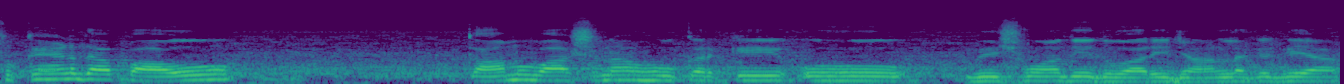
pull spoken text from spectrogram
ਸੋ ਕਹਿਣ ਦਾ ਭਾਵ, ਕਾਮ ਵਾਸ਼ਨਾ ਹੋ ਕਰਕੇ ਉਹ ਵਿਸ਼ਵਾਂ ਦੇ ਦੁਆਰੇ ਜਾਣ ਲੱਗ ਗਿਆ।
